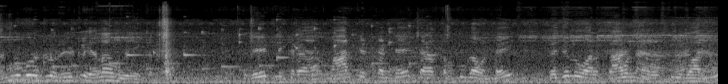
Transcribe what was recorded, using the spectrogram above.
అందుబాటులో రేట్లు ఎలా ఉన్నాయి ఇక్కడ? రేట్లు ఇక్కడ మార్కెట్ కంటే చాలా తక్కువగా ఉంటాయి. ప్రజలు వాళ్ళకి కావాల్సిన వస్తువులు వాళ్ళు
